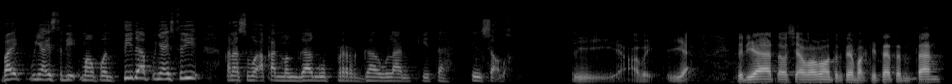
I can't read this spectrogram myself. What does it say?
baik punya istri maupun tidak punya istri, karena semua akan mengganggu pergaulan kita. Insya Allah. Iya, baik. Iya. Itu dia atau siapa mau untuk tembak kita tentang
